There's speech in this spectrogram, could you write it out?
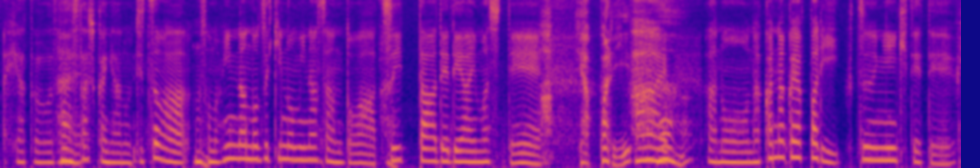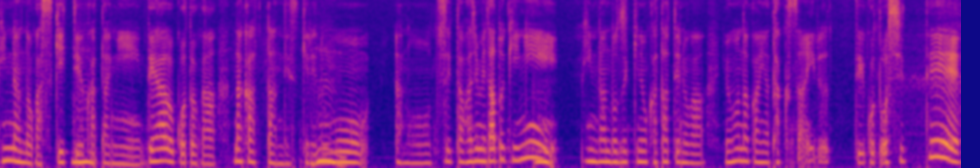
ありがとうございます、はい。確かにあの実はうん。そのフィンランド好きの皆さんとはツイッターで出会いまして、あやっぱり、はい。うん。あのなかなかやっぱり普通に生きててフィンランドが好きっていう方に出会うことがなかったんですけれども、あのツイッターを始めた時に、フィンランド好きの方っていうのが世の中にはたくさんいるっていうことを知って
